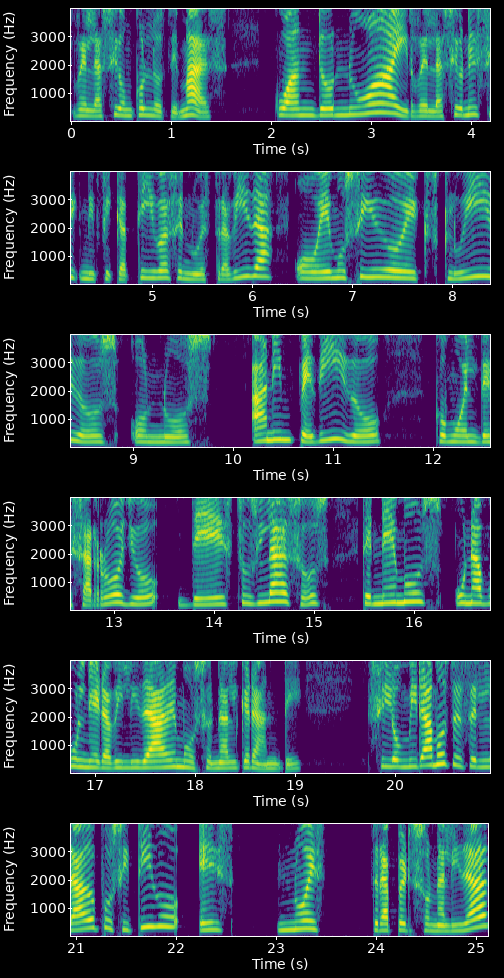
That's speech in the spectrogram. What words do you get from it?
relación con los demás cuando no hay relaciones significativas en nuestra vida o hemos sido excluidos o nos han impedido como el desarrollo de estos lazos, tenemos una vulnerabilidad emocional grande. Si lo miramos desde el lado positivo, es nuestra personalidad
